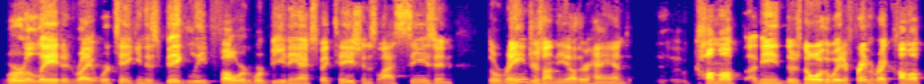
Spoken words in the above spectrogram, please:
we're related, right? We're taking this big leap forward. We're beating expectations last season. The Rangers, on the other hand, come up. I mean, there's no other way to frame it, right? Come up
